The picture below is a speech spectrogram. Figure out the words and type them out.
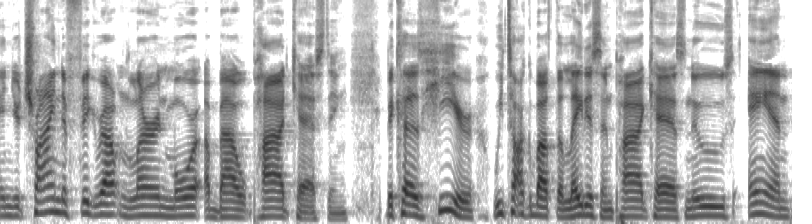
and you're trying to figure out and learn more about podcasting, because here we talk about the latest in podcast news and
